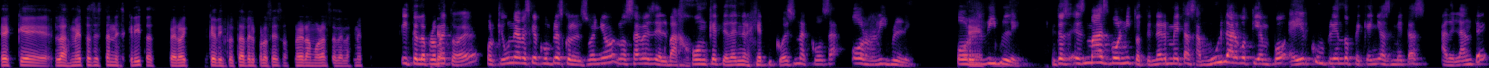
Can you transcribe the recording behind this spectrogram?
es que las metas están escritas, pero hay que disfrutar del proceso, no enamorarse de las metas. Y te lo prometo, ¿eh? Porque una vez que cumples con el sueño, no sabes del bajón que te da energético. Es una cosa horrible, horrible. Entonces, es más bonito tener metas a muy largo tiempo e ir cumpliendo pequeñas metas adelante.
